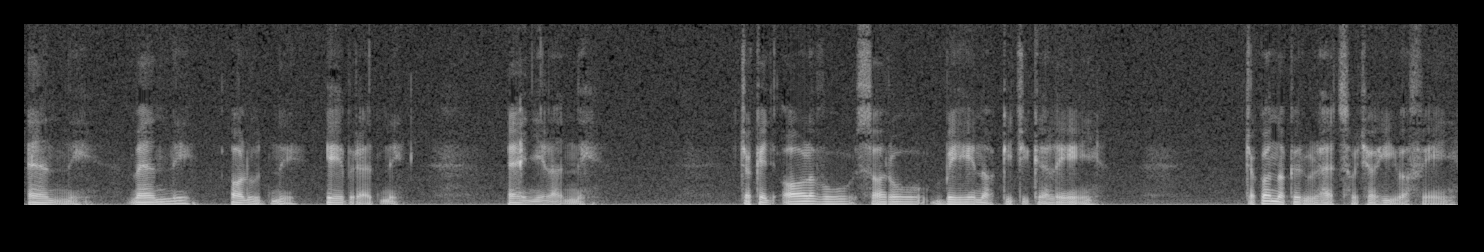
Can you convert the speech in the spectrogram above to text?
enni, menni, aludni, ébredni. Ennyi lenni. Csak egy alvó, szaró, béna kicsike lény. Csak annak örülhetsz, hogyha hív a fény.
